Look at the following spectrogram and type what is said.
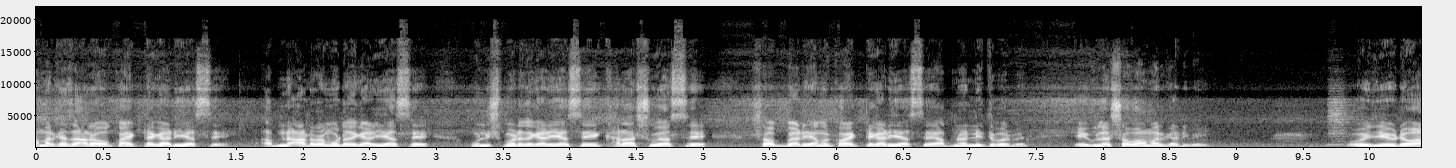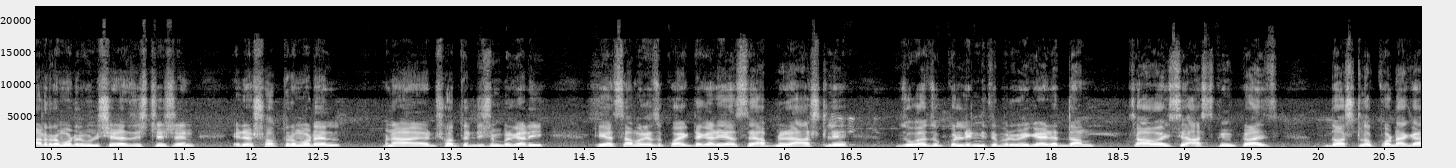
আমার কাছে আরও কয়েকটা গাড়ি আছে। আপনার আঠারো মডেলের গাড়ি আছে, উনিশ মডেলের গাড়ি আছে খারাসু আছে, সব গাড়ি আমার কয়েকটা গাড়ি আছে, আপনারা নিতে পারবেন। এগুলো সব আমার গাড়ি ভাই। ওই যে ওটাও আঠারো মডেল, উনিশের রেজিস্ট্রেশন, এটা সতেরো মডেল মানে সতেরো ডিসেম্বর গাড়ি, ঠিক আছে? আমার কাছে কয়েকটা গাড়ি আছে, আপনারা আসলে যোগাযোগ করলে নিতে পারবেন। এই গাড়ির দাম চাওয়া হয়েছে আস্কিং প্রাইস দশ লক্ষ টাকা,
